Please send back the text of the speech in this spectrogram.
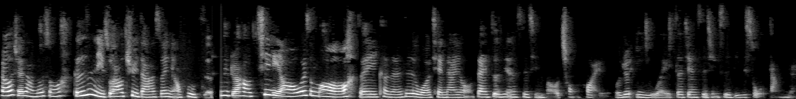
然后学长就说：“可是是你说要去的啊，所以你要负责。”我就觉得好气哦，为什么？所以可能是我前男友在这件事情把我宠坏了，我就以为这件事情是理所当然。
